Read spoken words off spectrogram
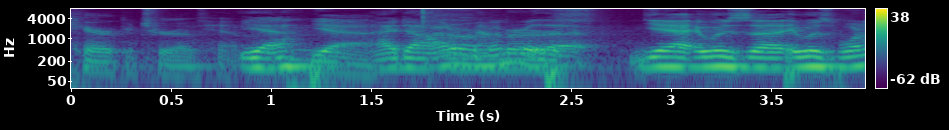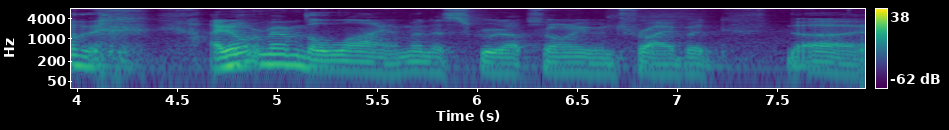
caricature of him. Yeah. yeah. I don't, I don't remember, that. Yeah, it was. Uh, it was one of the. I don't remember the line. I'm gonna screw it up, so I won't even try. But uh,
